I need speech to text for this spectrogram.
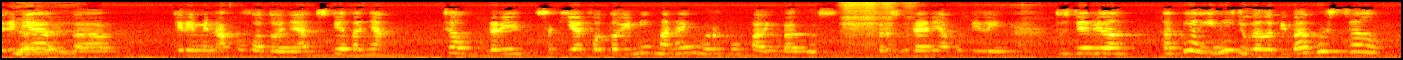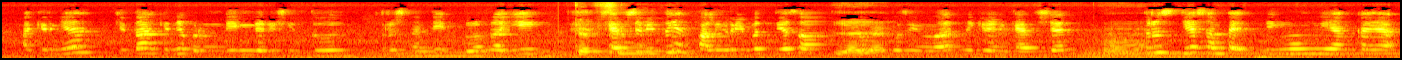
Jadi Iya, dia iya, iya. um, kirimin aku fotonya terus dia tanya Cel, dari sekian foto ini mana yang menurutmu paling bagus? Terus udah nih aku pilih. Terus dia bilang, tapi yang ini juga lebih bagus, Cel. akhirnya kita akhirnya berunding dari situ terus nanti belum lagi Caption. caption, itu yang paling ribet dia soal Iya, iya. pusing banget mikirin caption Hmm. terus dia sampai bingung yang kayak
